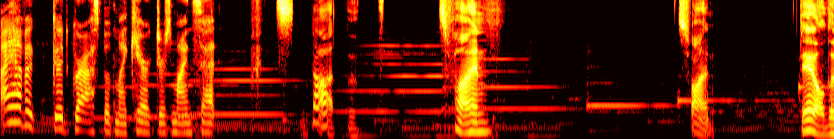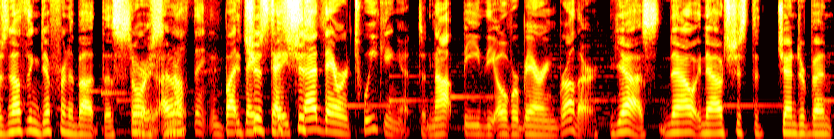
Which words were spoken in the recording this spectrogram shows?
I have a good grasp of my character's mindset. It's not the. It's fine. It's fine. Daniel, there's nothing different about this story. There's I don't, nothing, but it's they, just- they it's just- said they were tweaking it to not be the overbearing brother. Yes. Now, now it's just the gender bent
